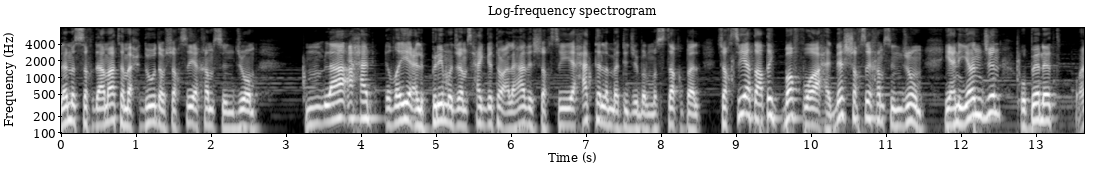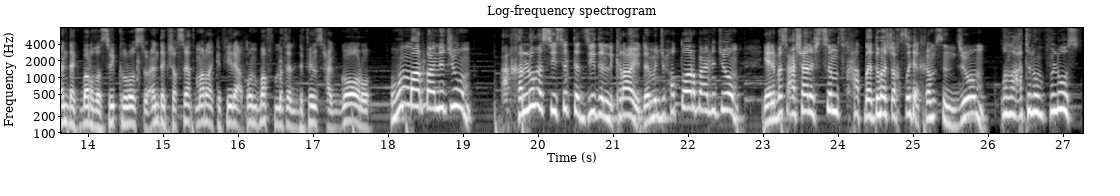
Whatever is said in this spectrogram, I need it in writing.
لأنه استخداماتها محدودة وشخصية خمس نجوم. لا أحد يضيع ال primo gems حقته على هذه الشخصية حتى لما تجي بالمستقبل. شخصية تعطيك buff واحد ليش شخصية خمس نجوم؟ يعني ينجن وبنت وعندك برضه سيكروس وعندك شخصيات مرة كثير يعطون buff مثل defense حق جورو وهم أربع نجوم. خلوها ال C 6 تزيد ال Cryo دايما يحطوا أربع نجوم. يعني بس عشان ال simps حطيتوها شخصية خمس نجوم. طلعت لهم فلوس.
